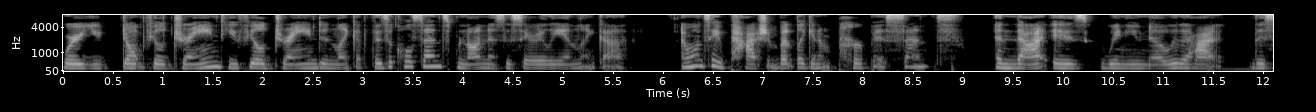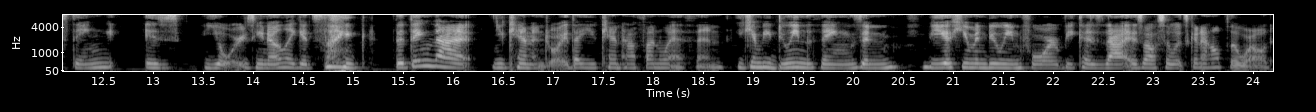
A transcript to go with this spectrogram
where you don't feel drained. You feel drained in like a physical sense, but not necessarily in like a, I won't say passion, but like in a purpose sense. And that is when you know that this thing is yours, you know? Like it's like the thing that you can enjoy, that you can have fun with, and you can be doing the things and be a human doing for because that is also what's going to help the world.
